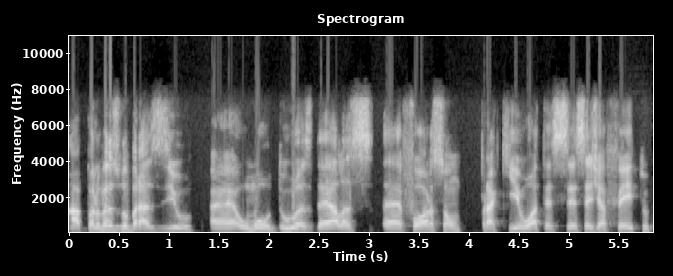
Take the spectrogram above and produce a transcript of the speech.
a, pelo menos no Brasil, é, uma ou duas delas é, forçam para que o OTC seja feito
